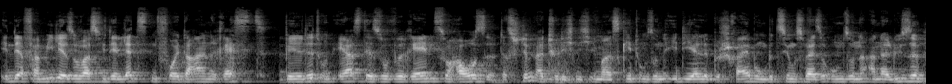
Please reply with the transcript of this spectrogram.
in der Familie sowas wie den letzten feudalen Rest bildet und er ist der Souverän zu Hause. Das stimmt natürlich nicht immer. Es geht um so eine ideelle Beschreibung beziehungsweise um so eine Analyse,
